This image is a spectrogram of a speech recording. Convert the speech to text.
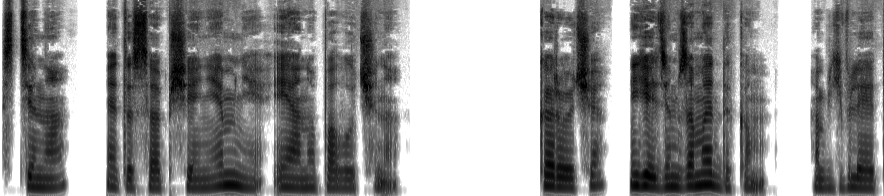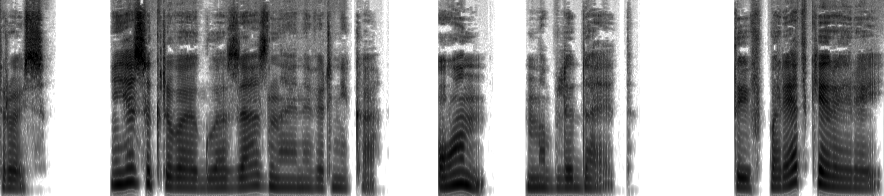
Стена — это сообщение мне, и оно получено. Короче, едем за Мэддоком, объявляет Ройс. Я закрываю глаза, зная наверняка. Он наблюдает. Ты в порядке, Рэй-Рэй?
